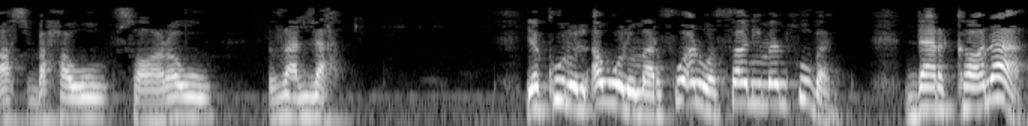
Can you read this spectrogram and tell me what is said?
اصبح و صار و ظله. يكون الأول مرفوعا والثاني منصوبا. در کانه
